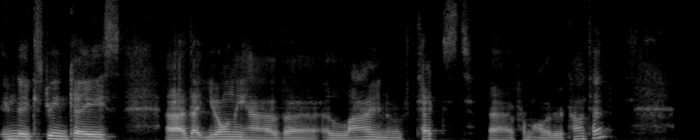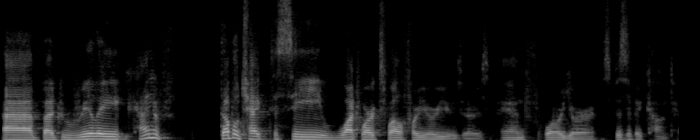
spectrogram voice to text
in the extreme case uh, that you only have a, a line of text uh, from all of your content, uh, but really kind of double check to see what works well for your users and for your specific content.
